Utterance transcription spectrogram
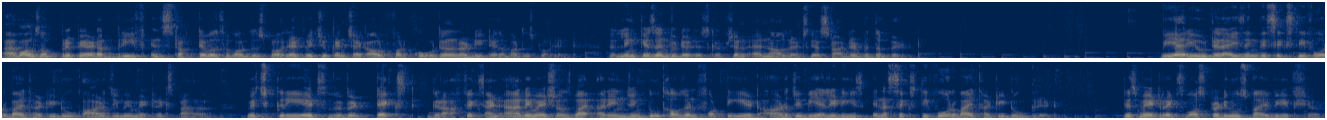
I've also prepared a brief instructables about this project which you can check out for code and other detail about this project. The link is in video description and now let's get started with the build. We are utilizing the 64 by 32 RGB matrix panel, which creates vivid text, graphics and animations by arranging 2048 RGB LEDs in a 64 by 32 grid. This matrix was produced by Waveshare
